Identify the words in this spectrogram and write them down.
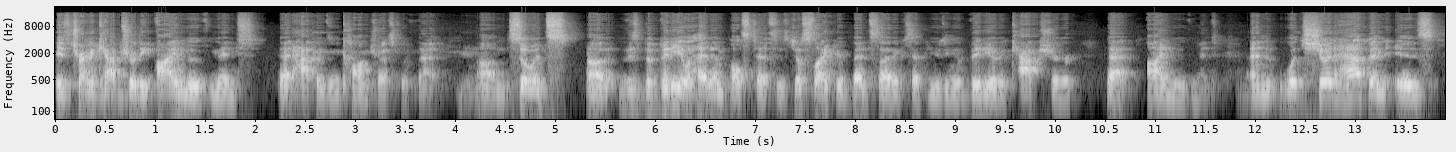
is trying to capture the eye movement that happens in contrast with that. Um, so it's uh, this, the video head impulse test is just like your bedside, except using a video to capture that eye movement. And what should happen is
